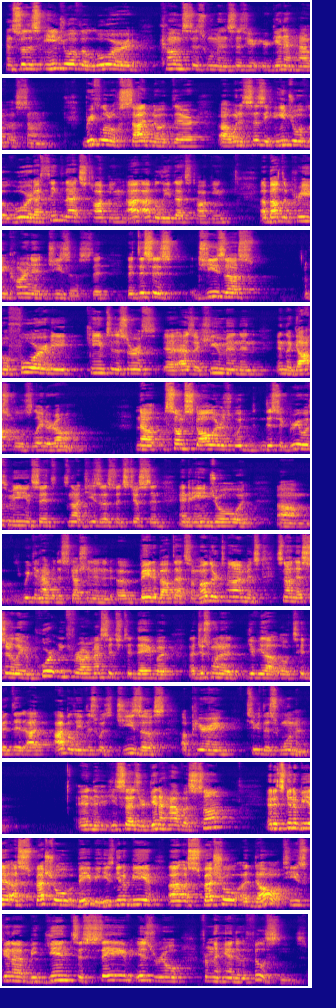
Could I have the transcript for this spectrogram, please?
And so this angel of the Lord comes to this woman and says, You're, you're going to have a son. Brief little side note there uh, when it says the angel of the Lord, I think that's talking, I, I believe that's talking about the pre incarnate Jesus. That, that this is Jesus before he came to this earth uh, as a human in, in the Gospels later on. Now, some scholars would disagree with me and say it's not Jesus, it's just an, an angel, and um, we can have a discussion and a debate about that some other time. It's, it's not necessarily important for our message today, but I just want to give you that little tidbit that I, I believe this was Jesus appearing to this woman. And he says, You're going to have a son. And it's going to be a, a, special baby. He's going to be a, a special adult. He's going to begin to save Israel from the hand of the Philistines.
